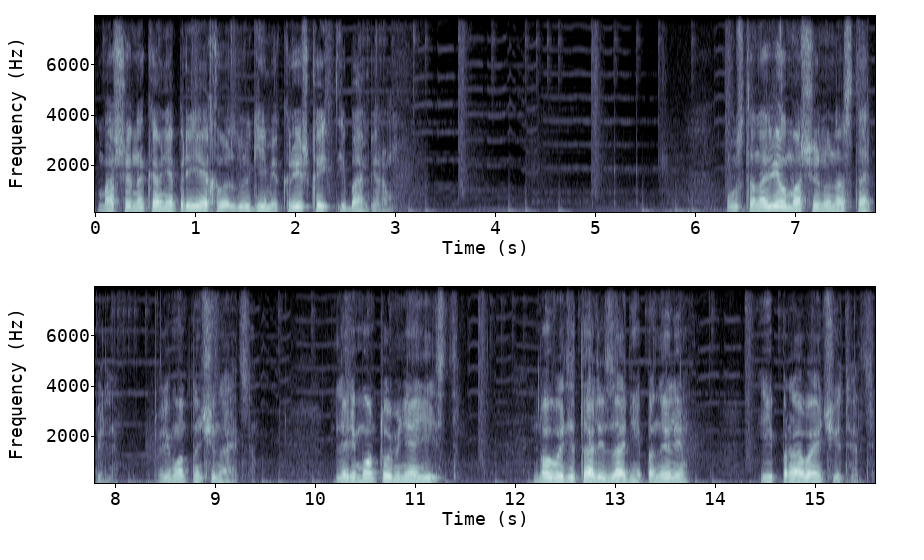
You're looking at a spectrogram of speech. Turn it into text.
Машина ко мне приехала с другими крышкой и бампером. Установил машину на стапель. Ремонт начинается. Для ремонта у меня есть новые детали задней панели и правая четверть.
